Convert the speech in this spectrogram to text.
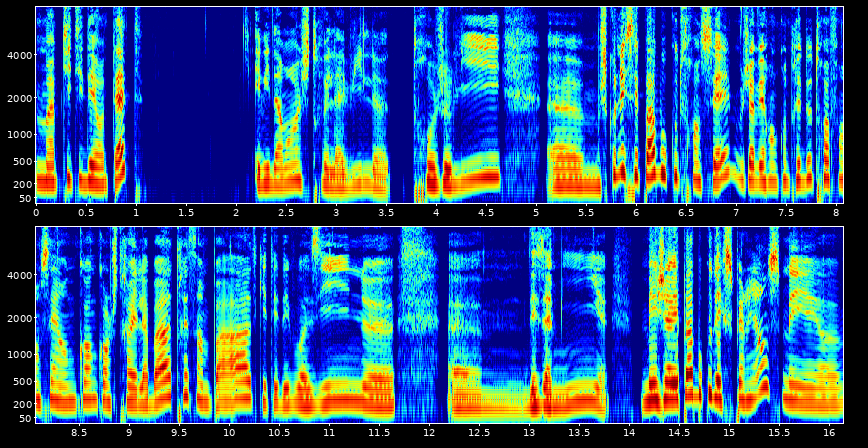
ma petite idée en tête. Évidemment, je trouvais la ville euh, trop jolie. Euh, je connaissais pas beaucoup de Français. J'avais rencontré deux, trois Français à Hong Kong quand je travaillais là-bas, très sympas, qui étaient des voisines, euh, euh, des amis. Mais j'avais pas beaucoup d'expérience, mais euh,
